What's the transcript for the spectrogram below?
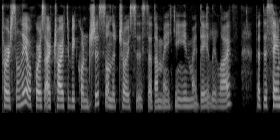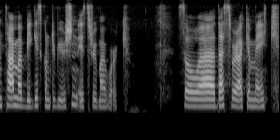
personally, of course, I try to be conscious on the choices that I'm making in my daily life, but at the same time, my biggest contribution is through my work. So uh, that's where I can make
